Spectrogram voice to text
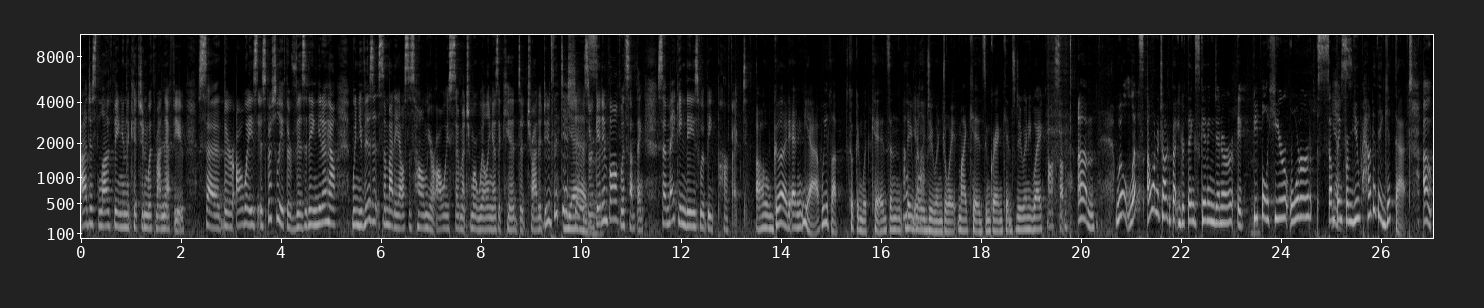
I just love being in the kitchen with my nephew. So they're always, especially if they're visiting. You know how when you visit somebody else's home, you're always so much more willing as a kid to try to do the dishes Yes. or get involved with something. So making these would be perfect. Oh, good. And yeah, we love cooking with kids, and they yeah. really do enjoy it. My kids and grandkids do anyway. Awesome. Um, well, let's. I want to talk about your Thanksgiving dinner. If people here order something Yes. from you, how do they get that? Oh,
